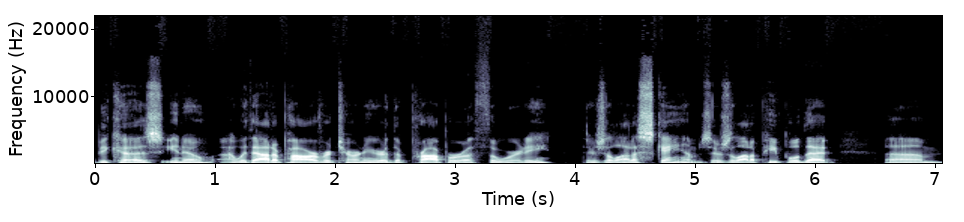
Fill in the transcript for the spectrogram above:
because, you know, uh, without a power of attorney or the proper authority, there's a lot of scams. There's a lot of people that um,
